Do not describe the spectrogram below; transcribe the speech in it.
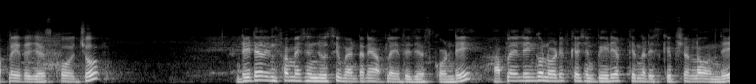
అప్లై అయితే చేసుకోవచ్చు. డీటెయిల్ ఇన్ఫర్మేషన్ చూసి వెంటనే అప్లై అయితే చేసుకోండి. అప్లై లింక్ నోటిఫికేషన్ పీడిఎఫ్ కింద డిస్క్రిప్షన్లో ఉంది.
